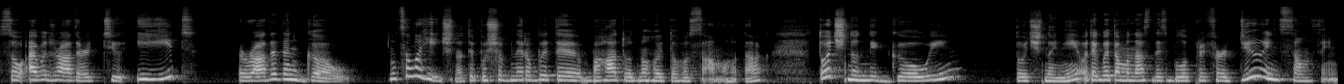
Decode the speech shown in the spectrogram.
So I would rather to eat rather than go. Ну, це логічно, типу, щоб не робити багато одного і того самого, так? Точно не going, точно ні. От якби там у нас десь було prefer doing something,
